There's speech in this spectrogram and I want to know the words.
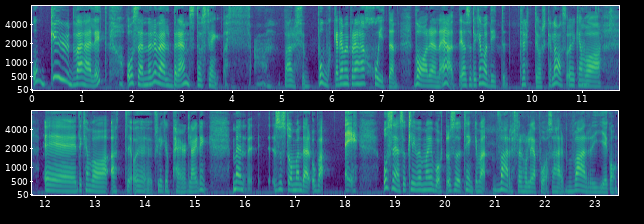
Åh gud vad härligt! Och sen när det väl bränns då tänker jag fan, varför bokade jag mig på den här skiten? Vad det än är. Alltså det kan vara ditt 30-årskalas och det kan ja, vara tack Eh, det kan vara att eh, flyga paragliding. Men så står man där och bara, nej. Och sen så kliver man ju bort och så tänker man, varför håller jag på så här varje gång?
